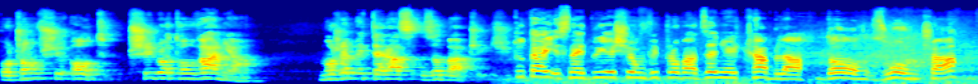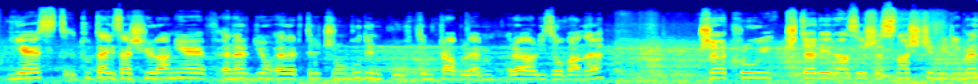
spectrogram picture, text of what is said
począwszy od przygotowania, możemy teraz zobaczyć. Tutaj znajduje się wyprowadzenie kabla do złącza. Jest tutaj zasilanie w energię elektryczną budynku tym kablem realizowane. Przekrój 4 razy 16 mm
